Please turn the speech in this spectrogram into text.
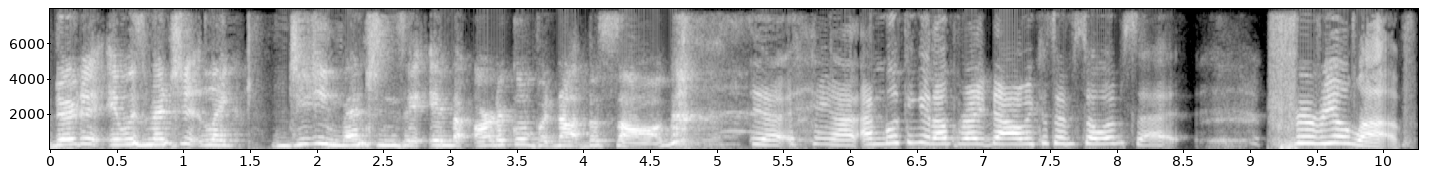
There it, it was mentioned like Gigi mentions it in the article, but not the song. Yeah, hang on. I'm looking it up right now because I'm so upset. For real love.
